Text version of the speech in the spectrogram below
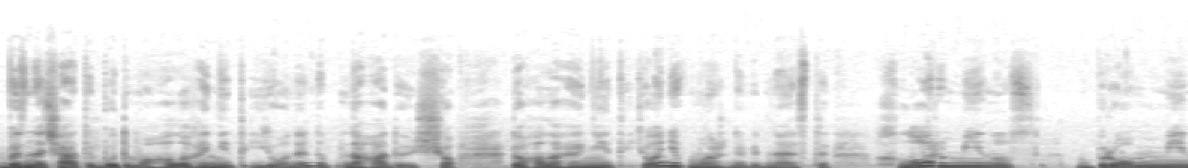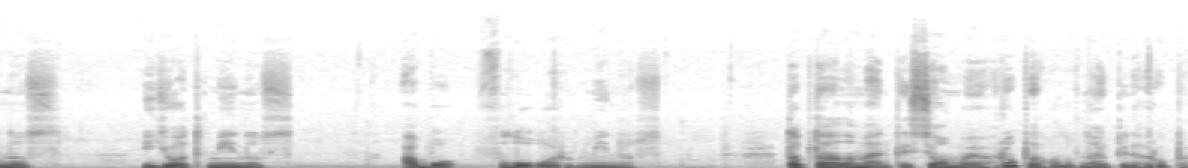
Визначати будемо галогеніт іони. Нагадую, що до галогеніт іонів можна віднести хлор мінус, бром мінус, йод мінус або флуор мінус. Тобто елементи сьомої групи головної підгрупи.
